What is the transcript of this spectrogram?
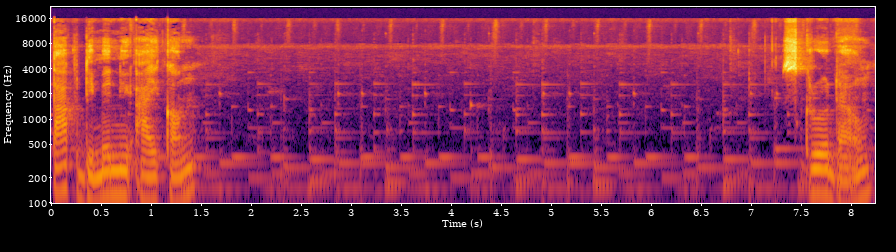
Tap the menu icon. Scroll down.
